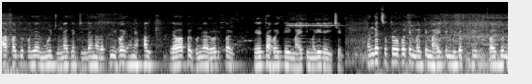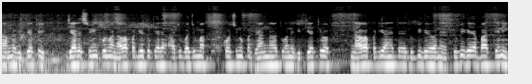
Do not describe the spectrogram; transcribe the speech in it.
આ ફળદુ પરિવાર મૂળ જૂનાગઢ જિલ્લાના વતની હોય અને હાલ રવાપર ગુંડરા રોડ પર રહેતા હોય તેવી માહિતી મળી રહી છે. અંગત સૂત્રો ઉપરથી મળતી માહિતી મુજબ ફળદુ નામનો વિદ્યાર્થી જ્યારે સ્વિમિંગ પુલમાં નાહવા પડ્યો હતો ત્યારે આજુબાજુમાં કોચનું પણ ધ્યાન ન હતું અને વિદ્યાર્થીઓ નાહવા પડ્યા અને તે ડૂબી ગયો અને ડૂબી ગયા બાદ તેની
